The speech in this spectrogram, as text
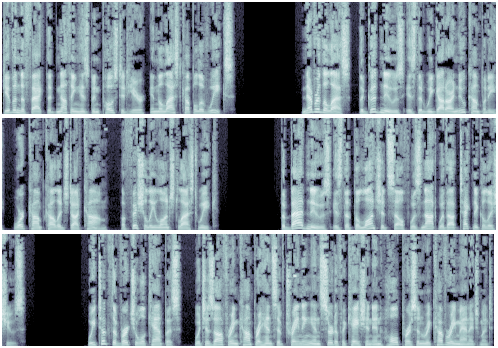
given the fact that nothing has been posted here in the last couple of weeks. Nevertheless, the good news is that we got our new company, WorkCompCollege.com, officially launched last week. The bad news is that the launch itself was not without technical issues. We took the virtual campus, which is offering comprehensive training and certification in whole person recovery management,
